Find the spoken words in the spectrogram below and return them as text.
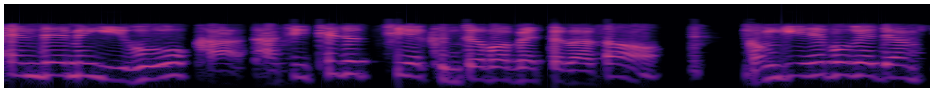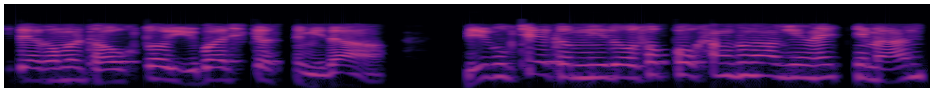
팬데믹 이후 가, 다시 최저치에 근접함에 따라서 경기 회복에 대한 기대감을 더욱더 유발시켰습니다. 미국채 금리도 소폭 상승하기는 했지만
